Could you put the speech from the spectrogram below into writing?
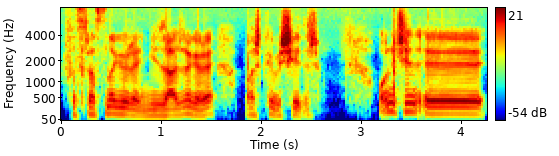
fıtratına göre, mizacına göre başka bir şeydir. Onun için eee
